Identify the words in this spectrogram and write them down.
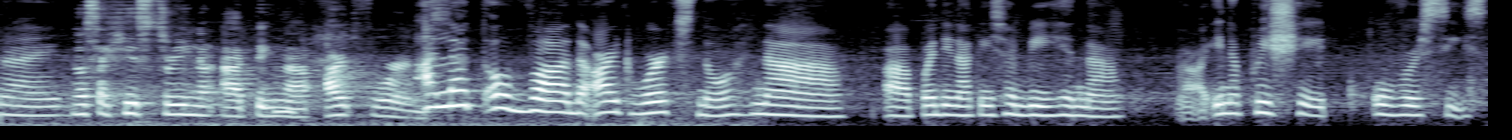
Right. no sa history ng ating uh, art forms. A lot of uh, the artworks, no, na uh, pwede natin sabihin na uh, inappreciate overseas.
